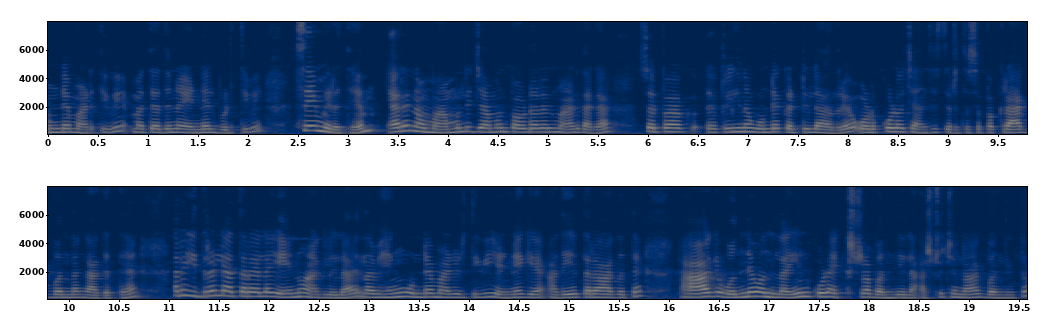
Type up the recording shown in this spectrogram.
ಉಂಡೆ ಮಾಡ್ತೀವಿ, ಮತ್ತು ಅದನ್ನು ಎಣ್ಣೆಲಿ ಬಿಡ್ತೀವಿ. ಸೇಮ್ ಇರುತ್ತೆ. ಆದರೆ ನಾವು ಮಾಮೂಲಿ ಜಾಮೂನ್ ಪೌಡರಲ್ಲಿ ಮಾಡಿದಾಗ ಸ್ವಲ್ಪ ಕ್ಲೀನಾಗಿ ಉಂಡೆ ಕಟ್ಟಿಲ್ಲ ಅಂದರೆ ಒಡ್ಕೊಳ್ಳೋ ಚಾನ್ಸಸ್ ಇರುತ್ತೆ. ಸ್ವಲ್ಪ ಕ್ರ್ಯಾಕ್ ಬಂದಂಗೆ ಆಗುತ್ತೆ. ಆದರೆ ಇದರಲ್ಲಿ ಆ ಥರ ಎಲ್ಲ ಏನೂ ಆಗಲಿಲ್ಲ. ನಾವು ಹೆಂಗೆ ಉಂಡೆ ಮಾಡಿರ್ತೀವಿ, ಎಣ್ಣೆಗೆ ಅದೇ ಥರ ಆಗುತ್ತೆ. ಹಾಗೆ ಒಂದೇ ಒಂದು ಲೈನ್ ಕೂಡ ಎಕ್ಸ್ಟ್ರಾ ಬಂದಿಲ್ಲ. ಅಷ್ಟು ಚೆನ್ನಾಗಿ ಬಂದಿತ್ತು.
